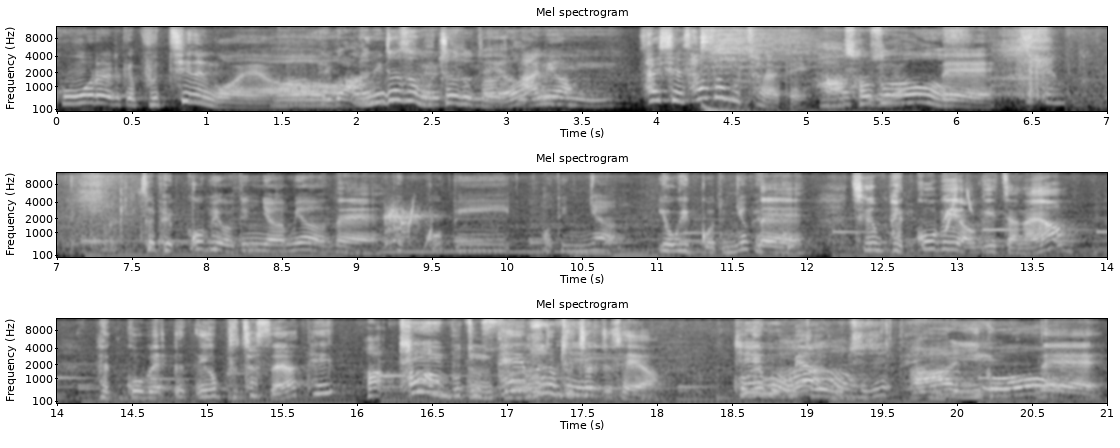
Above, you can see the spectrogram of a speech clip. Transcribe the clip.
그거를 이렇게 붙이는 거예요. 아, 이거 앉아서 붙여도 돼요? 아니요. 사실 서서 붙여야 돼. 아, 서서? 네. 제 배꼽이 어딨냐면 네. 배꼽이 어딨냐? 여기 있거든요, 배꼽. 네. 지금 배꼽이 여기 있잖아요. 배꼽에 이거 붙였어요? 테이프? 아, 테이프. 응, 테이프 좀 테이프. 붙여 주세요. 거기 테이프 어떻게 보면 붙이지? 아, 이거? 네.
